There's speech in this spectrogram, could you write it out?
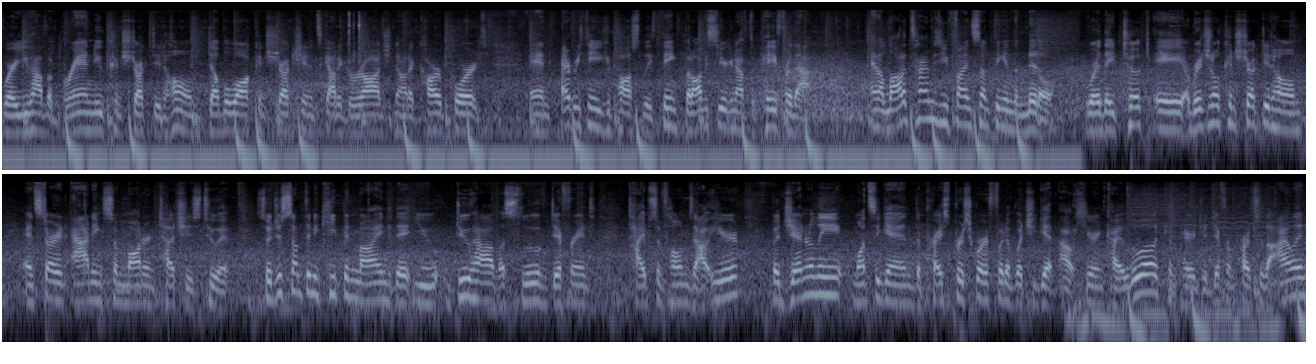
where you have a brand new constructed home, double wall construction, it's got a garage, not a carport, and everything you could possibly think, but obviously you're gonna have to pay for that. And a lot of times you find something in the middle where they took a original constructed home and started adding some modern touches to it. So just something to keep in mind that you do have a slew of different types of homes out here, but generally, once again, the price per square foot of what you get out here in Kailua compared to different parts of the island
